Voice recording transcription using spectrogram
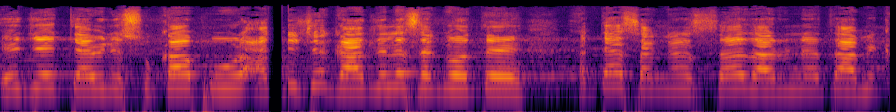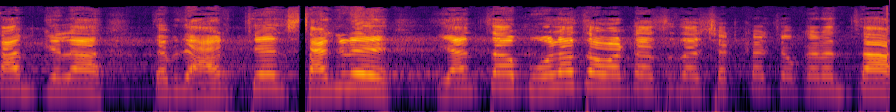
हे जे त्यावेळी सुकापूर अतिशय गाजलेले संघ होते. त्या संघाला सहज हरवण्याचं आम्ही काम केला. त्यामध्ये हरचंद सांगडे यांचा मोलाचा वाटा असता षटकार चौकारांचा.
